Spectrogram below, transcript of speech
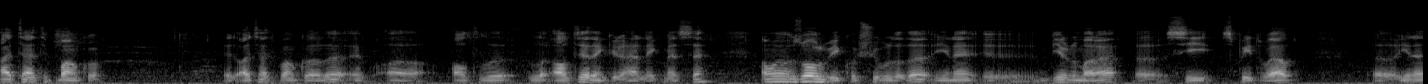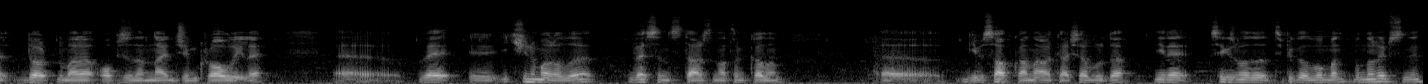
alternatif banko. Evet, alternatif bankolarda hep altılı altıya denk geliyor her ne hikmetse. Ama zor bir koşu burada da yine e, bir numara e, C Speedwell e, yine dört numara Obsidian Knight Jim Crowley ile e, ve e, iki numaralı Western Stars Nathan Cullen e, gibi safkanlar arkadaşlar burada. Yine 8 numaralı Typical Woman. Bunların hepsinin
